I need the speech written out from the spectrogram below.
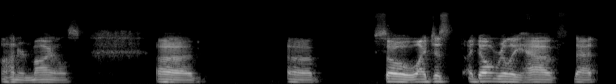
100 miles. Uh, uh, so I just I don't really have that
